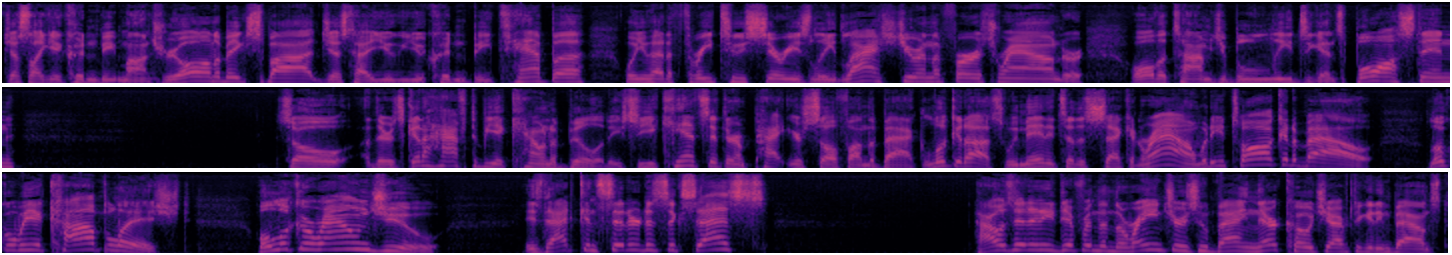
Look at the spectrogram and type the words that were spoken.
Just like you couldn't beat Montreal in a big spot, just how you, you couldn't beat Tampa when you had a 3 2 series lead last year in the first round, or all the times you blew leads against Boston. So there's going to have to be accountability. So you can't sit there and pat yourself on the back. Look at us. We made it to the second round. What are you talking about? Look what we accomplished. Well, look around you. Is that considered a success? How is it any different than the Rangers who banged their coach after getting bounced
